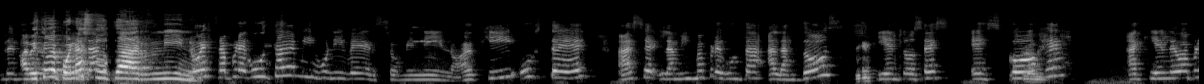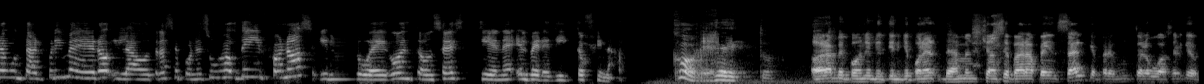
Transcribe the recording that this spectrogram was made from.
De a mí esto me pone a sudar, Nino. Nuestra pregunta de mis universo, mi Nino. Aquí usted hace la misma pregunta a las dos y entonces escoge a quién le va a preguntar primero y la otra se pone sus audífonos y luego entonces tiene el veredicto final. Correcto. Ahora me, pone, me tiene que poner, déjame un chance para pensar qué pregunta le voy a hacer que,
